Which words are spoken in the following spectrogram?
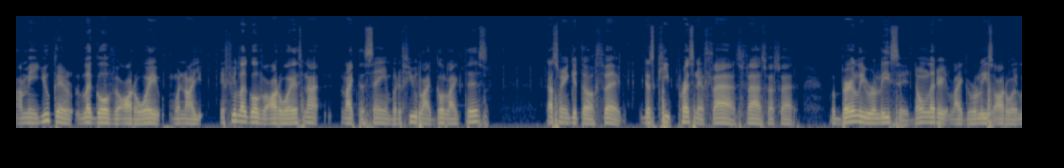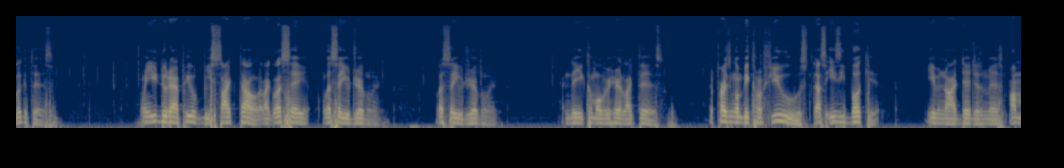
I mean, you can let go of it all the way. When I, if you let go of it all the way, it's not like the same. But if you like go like this, that's when you get the effect. Just keep pressing it fast, fast, fast, fast. But barely release it. Don't let it like release all the way. Look at this. When you do that, people be psyched out. Like let's say let's say you're dribbling. Let's say you're dribbling. And then you come over here like this. The person gonna be confused. That's easy bucket. Even though I did just miss my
